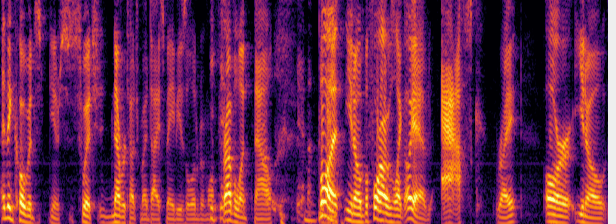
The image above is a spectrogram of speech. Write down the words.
I think COVID's you know switch never touch my dice maybe is a little bit more prevalent now, but you know before I was like, oh yeah, ask right. Or you know,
